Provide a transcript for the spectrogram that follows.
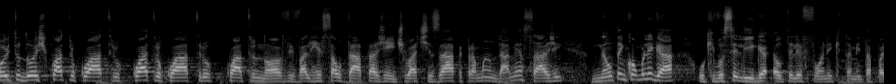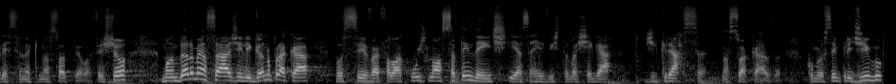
8244-4449. Vale ressaltar, tá, gente? O WhatsApp é para mandar mensagem, não tem como ligar. O que você liga é o telefone que também está aparecendo aqui na sua tela, fechou? Mandando mensagem, ligando para cá, você vai falar com os nossos atendentes e essa revista vai chegar de graça na sua casa. Como eu sempre digo,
